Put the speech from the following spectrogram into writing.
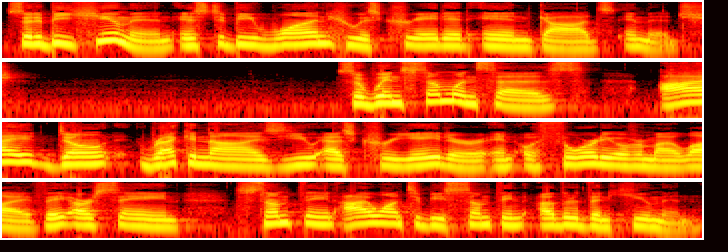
So to be human is to be one who is created in God's image. So when someone says, I don't recognize you as creator and authority over my life, they are saying something, I want to be something other than human.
